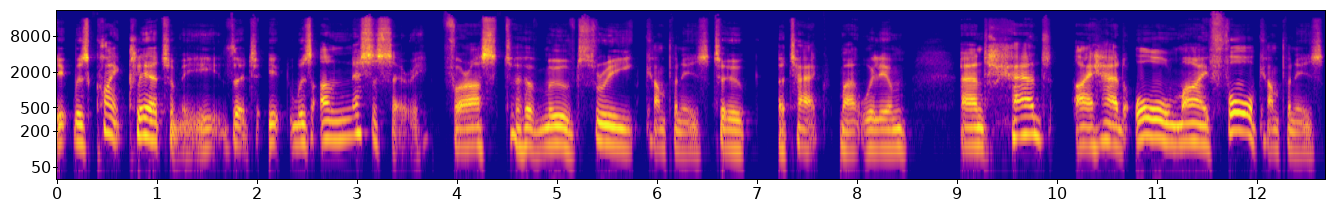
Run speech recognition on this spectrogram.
It was quite clear to me that it was unnecessary for us to have moved three companies to attack Mount William. And had I had all my four companies,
